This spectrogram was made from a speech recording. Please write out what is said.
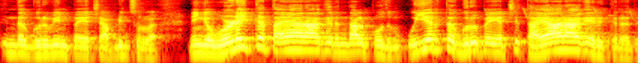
இந்த குருவின் பெயர்ச்சி அப்படின்னு சொல்லுவேன் நீங்கள் உழைக்க தயாராக இருந்தால் போதும். உயர்த்த குரு பெயர்ச்சி தயாராக இருக்கிறது.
